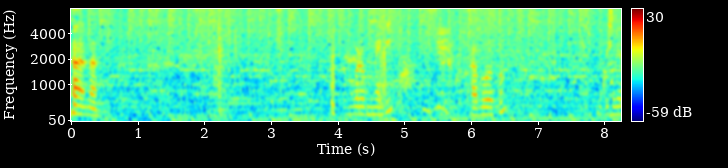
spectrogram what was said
না না। গরম ম্যাগি। খাব এখন। দেখে নিয়ে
